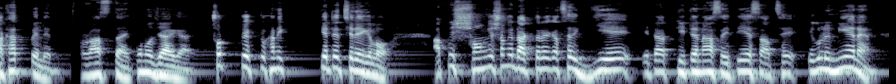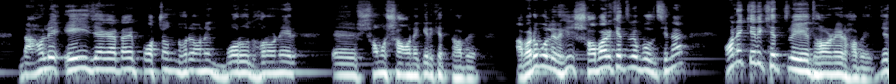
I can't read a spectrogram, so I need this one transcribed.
আঘাত পেলেন রাস্তায়, কোনো জায়গায়, ছোট্ট একটুখানি কেটে ছেড়ে গেল আপনি সঙ্গে সঙ্গে ডাক্তারের কাছে গিয়ে এটা টিটেনাস এটিএস আছে, এগুলো নিয়ে নেন। না হলে এই জায়গাটায় পচন ধরে অনেক বড় ধরনের সমস্যা অনেকের ক্ষেত্রে হবে। আবারও বলে রাখি, সবার ক্ষেত্রে বলছি না, অনেকের ক্ষেত্রে এ ধরনের হবে। যে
